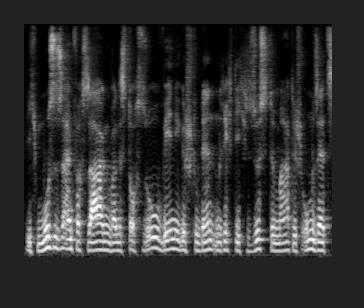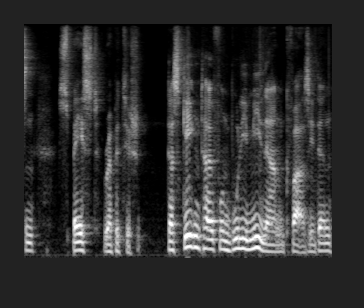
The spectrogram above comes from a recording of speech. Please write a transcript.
ich muss es einfach sagen, weil es doch so wenige Studenten richtig systematisch umsetzen, Spaced Repetition. Das Gegenteil von Bulimie lernen quasi, denn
